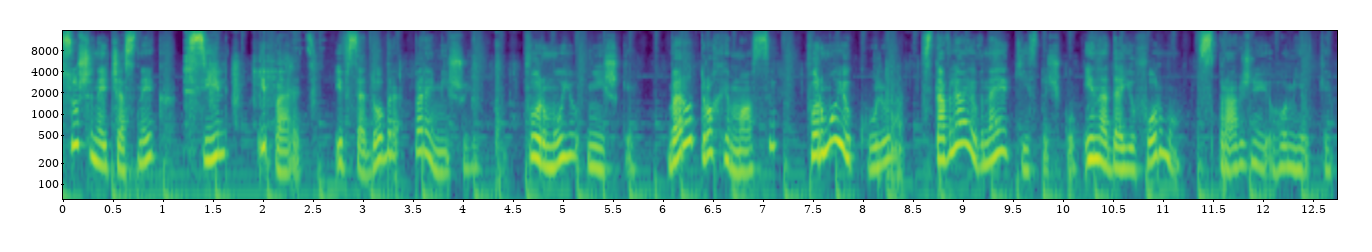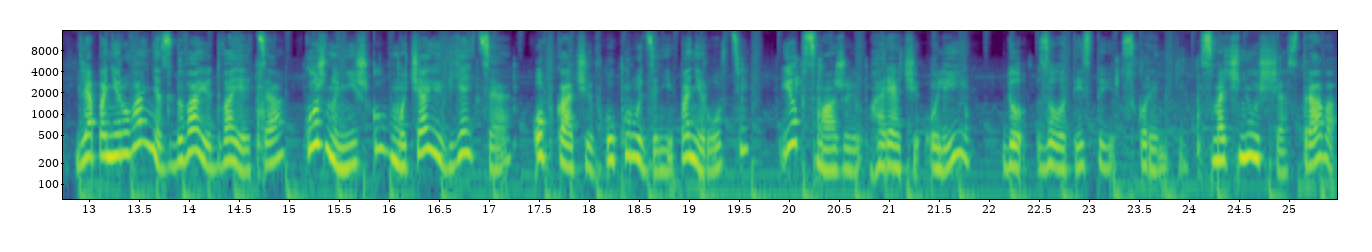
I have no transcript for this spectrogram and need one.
сушений часник, сіль і перець. І все добре перемішую. Формую ніжки. Беру трохи маси, формую кулю, вставляю в неї кісточку і надаю форму справжньої гомілки. Для панірування збиваю два яйця, кожну ніжку вмочаю в яйце, обкачую в кукурудзяній паніровці і обсмажую в гарячій олії до золотистої скоринки. Смачнюща страва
